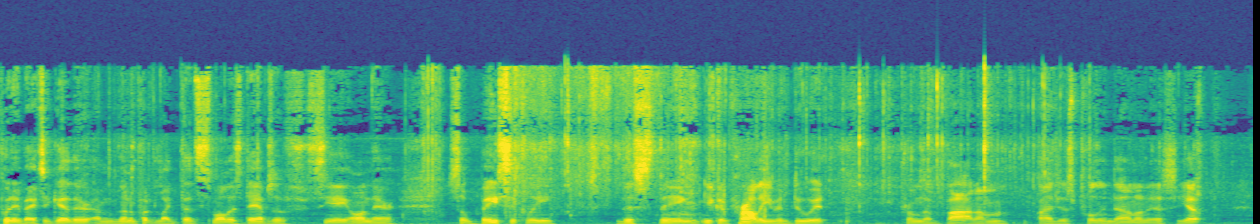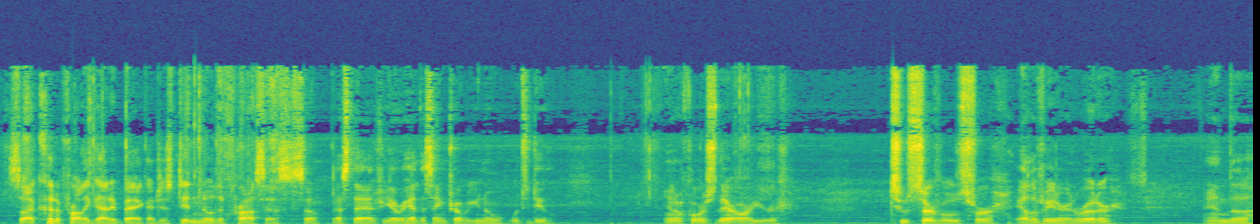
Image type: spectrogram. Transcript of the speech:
putting it back together, I'm going to put like the smallest dabs of CA on there. So basically this thing, you could probably even do it from the bottom by just pulling down on this. Yep, so I could have probably got it back. I just didn't know the process. So that's that. If you ever had the same trouble, you know what to do. And of course, there are your two servos for elevator and rudder. And the,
